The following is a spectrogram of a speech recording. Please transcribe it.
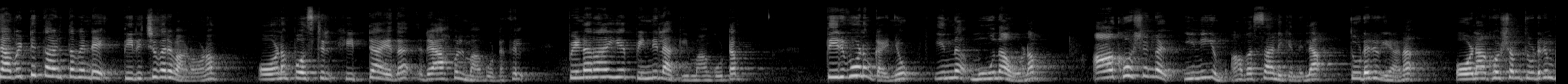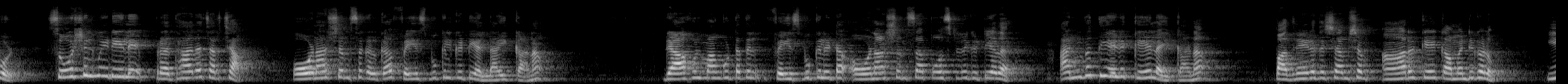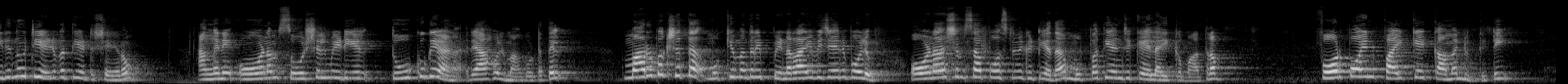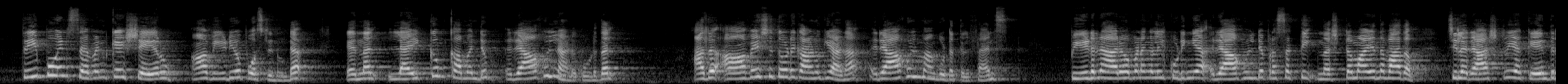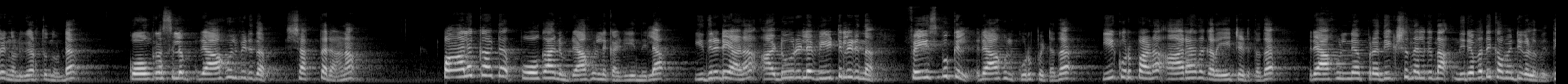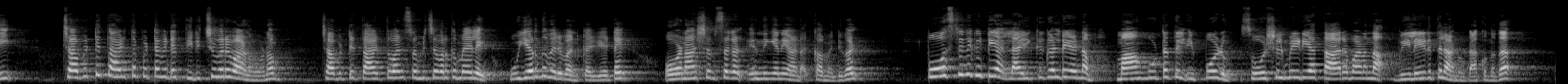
ചവിട്ടിത്താഴ്ത്തവന്റെ തിരിച്ചുവരവാണ് ഓണം. ഓണം പോസ്റ്റിൽ ഹിറ്റായത് രാഹുൽ മാങ്കൂട്ടത്തിൽ. പിണറായിയെ പിന്നിലാക്കി മാങ്കൂട്ടം. തിരുവോണം കഴിഞ്ഞു. ഇന്ന് മൂന്നാം ഓണം. ആഘോഷങ്ങൾ ഇനിയും അവസാനിക്കുന്നില്ല. തുടരുകയാണ്. ഓണാഘോഷം തുടരുമ്പോൾ സോഷ്യൽ മീഡിയയിലെ പ്രധാന ചർച്ച. ഓണാശംസകൾക്ക് ഫേസ്ബുക്കിൽ കിട്ടിയ ലൈക്കാണ്. രാഹുൽ മാങ്കൂട്ടത്തിൽ ഫേസ്ബുക്കിലിട്ട ഓണാശംസ പോസ്റ്റിന് കിട്ടിയത് അൻപത്തിയേഴ് കെ ലൈക്കാണ്. പതിനേഴ് ദശാംശം ആറ് കെ കമന്റുകളും ഇരുന്നൂറ്റി എഴുപത്തിയെട്ട് ഷെയറും. അങ്ങനെ ഓണം സോഷ്യൽ മീഡിയയിൽ തൂക്കുകയാണ് രാഹുൽ മാങ്കൂട്ടത്തിൽ. മറുപക്ഷത്ത് മുഖ്യമന്ത്രി പിണറായി വിജയന് പോലും ഓണാശംസ പോസ്റ്റിന് കിട്ടിയത് മുപ്പത്തിയഞ്ച് കെ ലൈക്ക് മാത്രം. ഫോർ പോയിന്റ് ഫൈവ് കെ കമന്റും കിട്ടി. ത്രീ പോയിന്റ് സെവൻ കെ ഷെയറും ആ വീഡിയോ പോസ്റ്റിനുണ്ട്. എന്നാൽ ലൈക്കും കമന്റും രാഹുലിനാണ് കൂടുതൽ. അത് ആവേശത്തോടെ കാണുകയാണ് രാഹുൽ മാങ്കൂട്ടത്തിൽ ഫാൻസ്. പീഡന ആരോപണങ്ങളിൽ കുടുങ്ങിയ രാഹുലിന്റെ പ്രസക്തി നഷ്ടമായെന്ന വാദം ചില രാഷ്ട്രീയ കേന്ദ്രങ്ങൾ ഉയർത്തുന്നുണ്ട്. കോൺഗ്രസിലും രാഹുൽ വിരുദ്ധർ ശക്തരാണ്. പാലക്കാട്ട് പോകാനും രാഹുലിന് കഴിയുന്നില്ല. ഇതിനിടെയാണ് അടൂരിലെ വീട്ടിലിരുന്ന് ഫേസ്ബുക്കിൽ രാഹുൽ കുറിപ്പിട്ടത്. ഈ കുറിപ്പാണ് ആരാധകർ ഏറ്റെടുത്തത്. രാഹുലിന് പ്രതീക്ഷ നൽകുന്ന നിരവധി കമന്റുകളും എത്തി. ചവിട്ടി താഴ്ത്തപ്പെട്ടവന്റെ തിരിച്ചുവരവാണ് ഓണം. ചവിട്ടി താഴ്ത്തുവാൻ ശ്രമിച്ചവർക്ക് മേലെ ഉയർന്നു വരുവാൻ കഴിയട്ടെ. ഓണാശംസകൾ എന്നിങ്ങനെയാണ് കമന്റുകൾ. പോസ്റ്റിന് കിട്ടിയ ലൈക്കുകളുടെ എണ്ണം മാങ്കൂട്ടത്തിൽ ഇപ്പോഴും സോഷ്യൽ മീഡിയ താരമാണെന്ന വിലയിരുത്തലാണ് ഉണ്ടാക്കുന്നത്.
